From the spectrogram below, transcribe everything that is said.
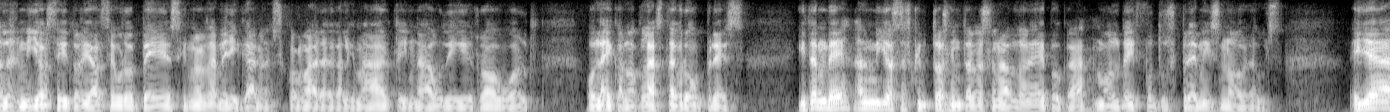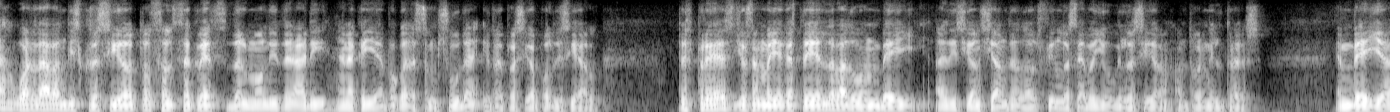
a les millors editorials europees i nord-americanes, com ara Gallimard, Einaudi, Rowald o la iconoclasta Grou Press, i també els millors escriptors internacionals de l'època, molt d'ells futurs premis Nobels. Ella guardava en discreció tots els secrets del món literari en aquella època de censura i repressió policial. Després, Josep Maria Castell la va dur amb ell a edició 62 fins la seva jubilació, el 2003. En ella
